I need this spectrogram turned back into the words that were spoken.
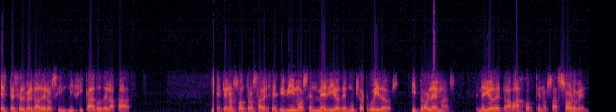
Este es el verdadero significado de la paz. Y es que nosotros a veces vivimos en medio de muchos ruidos y problemas, en medio de trabajos que nos absorben,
